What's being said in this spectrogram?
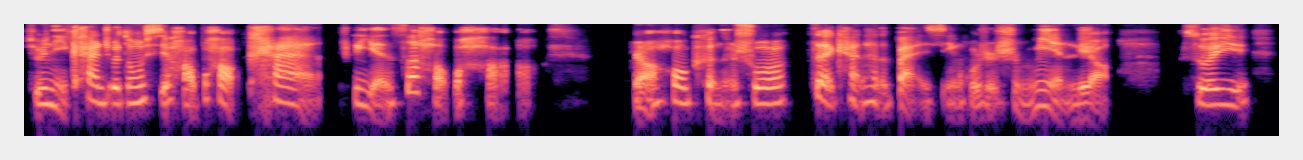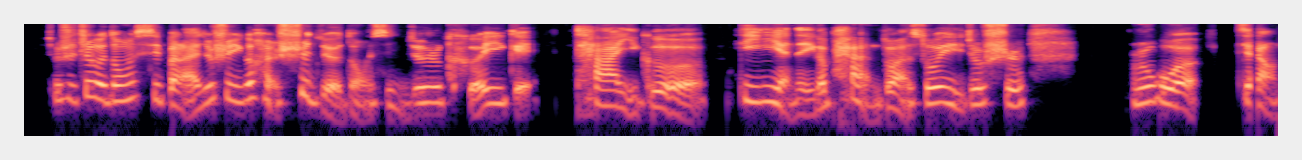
就是你看这个东西好不好看，这个颜色好不好，然后可能说再看它的版型或者是面料，所以就是这个东西本来就是一个很视觉的东西，你就是可以给它一个第一眼的一个判断。所以就是如果讲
